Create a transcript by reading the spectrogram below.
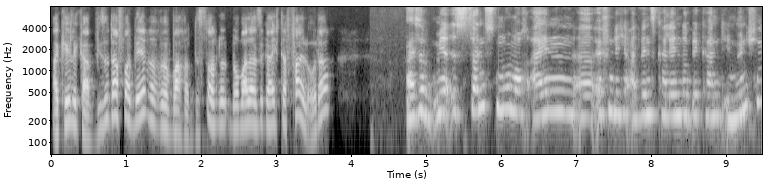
Angelika, wieso darf man mehrere machen? Das ist doch normalerweise gar nicht der Fall, oder? Also mir ist sonst nur noch ein äh, öffentlicher Adventskalender bekannt in München,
